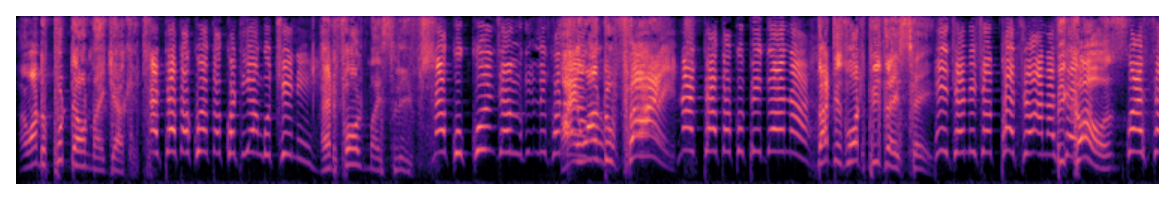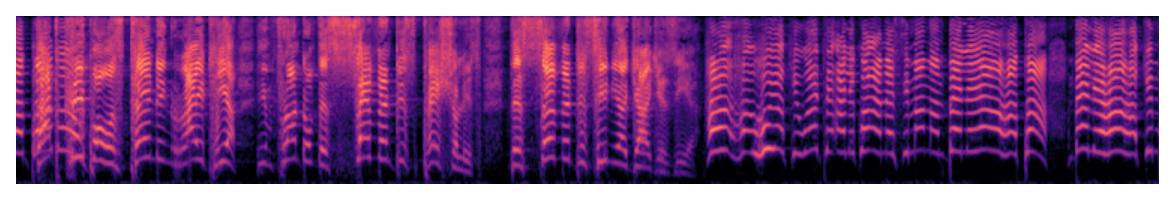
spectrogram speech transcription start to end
I want to put down my jacket nataka kuweka koti yangu chini and fold my sleeves. na kukunja mikono I want yangu to fight. nataka kupigana That is what Peter is saying. hicho ndicho petro anasema Because kwa That sababu creeper was standing right here in front of the 70 specialists, the 70 senior judges here. ha, ha, huyo kiwete alikuwa amesimama mbele yao hapa mbele ya hao hakimu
